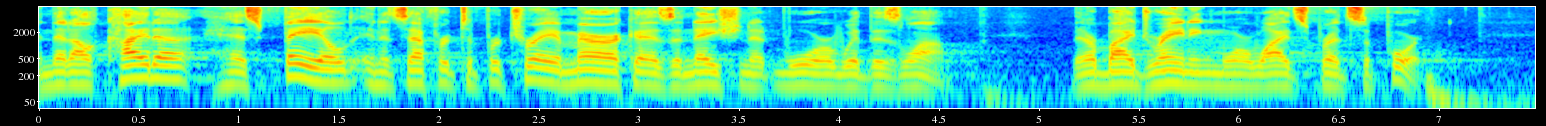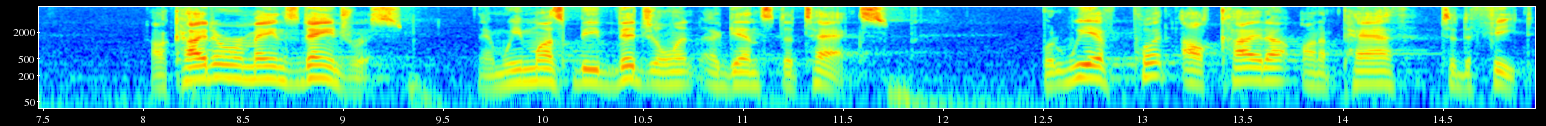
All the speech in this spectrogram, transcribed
and that Al Qaeda has failed in its effort to portray America as a nation at war with Islam, thereby draining more widespread support. Al Qaeda remains dangerous, and we must be vigilant against attacks. But we have put Al Qaeda on a path to defeat,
